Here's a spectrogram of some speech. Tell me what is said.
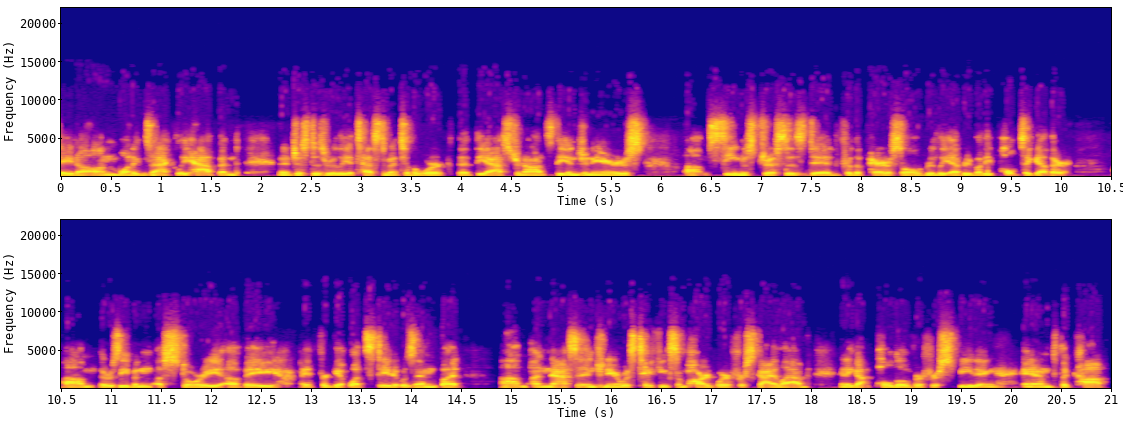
data on what exactly happened. And it just is really a testament to the work that the astronauts, the engineers, um, seamstresses did for the parasol. Really, everybody pulled together Um, there was even a story of a, I forget what state it was in, but um, a NASA engineer was taking some hardware for Skylab and he got pulled over for speeding. And the cop,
